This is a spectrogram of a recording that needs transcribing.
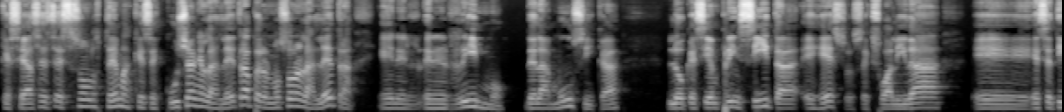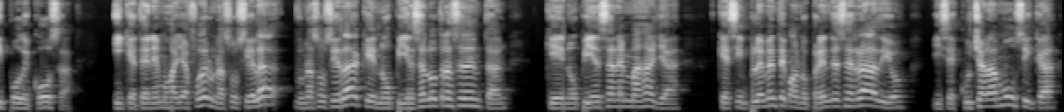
que se hace, esos son los temas que se escuchan en las letras, pero no solo en las letras, en el, ritmo de la música, lo que siempre incita es eso, sexualidad, eh, ese tipo de cosas. Y que tenemos allá afuera una sociedad, una sociedad que no piensa en lo trascendental, que no piensa en el más allá, que simplemente cuando prende ese radio y se escucha la música,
